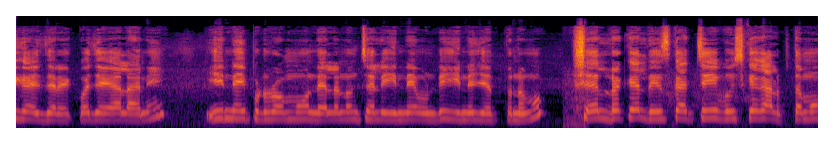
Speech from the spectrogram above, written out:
ఇక జర ఎక్కువ చేయాలని ఈయన ఇప్పుడు రొమ్ము నెల నుంచి వెళ్ళి ఈయనే ఉండి ఈయనే చేస్తున్నాము. షెల్రకెళ్ళి తీసుకొచ్చి ఉసిక కలుపుతాము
